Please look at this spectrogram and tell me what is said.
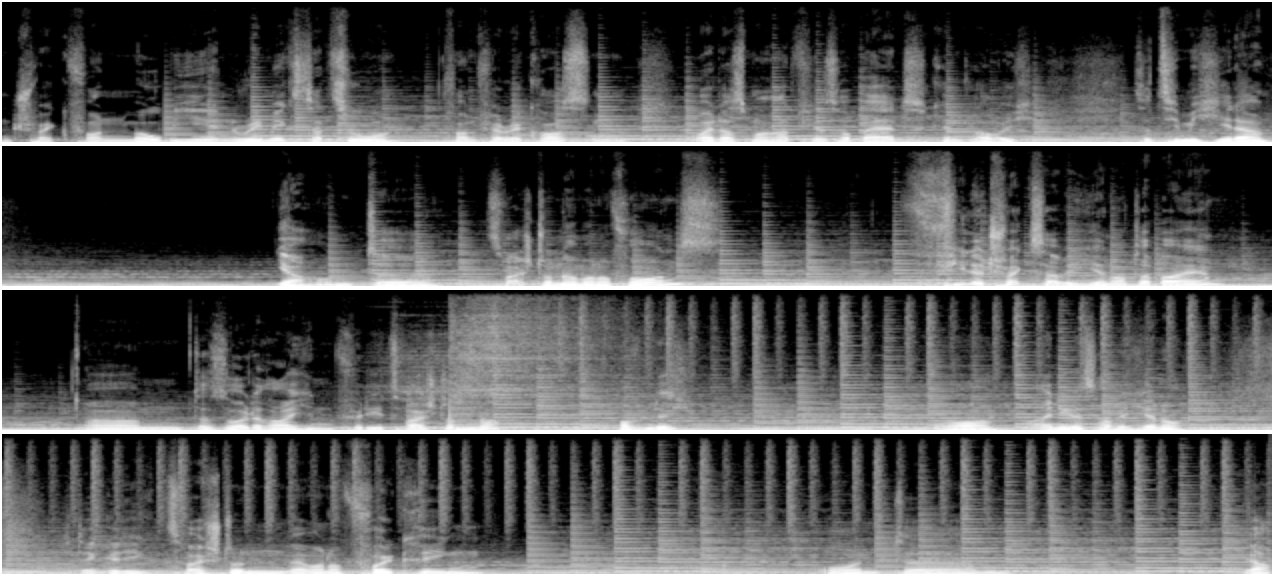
ein Track von Moby, ein Remix dazu von Ferry Corsten. Why Does My Heart Feel So Bad? Kennt, glaube ich, so ziemlich jeder. Ja, und äh, zwei Stunden haben wir noch vor uns. Viele Tracks habe ich hier noch dabei. Ähm, das sollte reichen für die zwei Stunden noch, hoffentlich. Oh, einiges habe ich hier noch. Ich denke, die zwei Stunden werden wir noch voll kriegen. Und ähm, ja,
